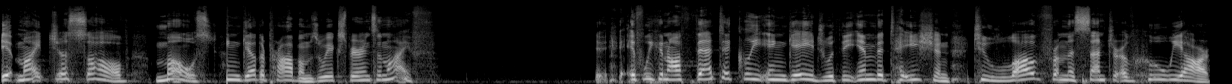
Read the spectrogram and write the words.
it might just solve most the other problems we experience in life. If we can authentically engage with the invitation to love from the center of who we are,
